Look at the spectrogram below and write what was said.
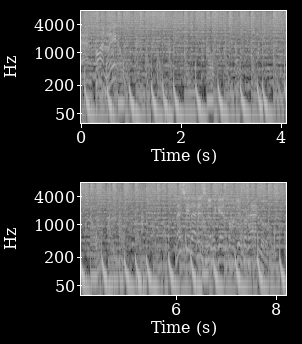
And finally... Let's see that incident again from a different angle.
